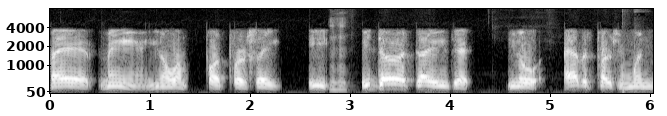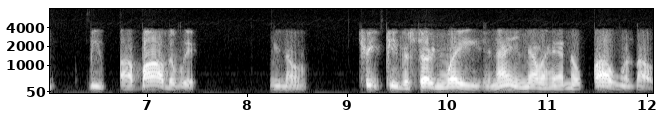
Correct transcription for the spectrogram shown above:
bad man, you know, per, per se. He Mhm. he does things that, you know, average person wouldn't be uh, bothered with, you know, treat people certain ways. And I ain't never had no problem with Lawler.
